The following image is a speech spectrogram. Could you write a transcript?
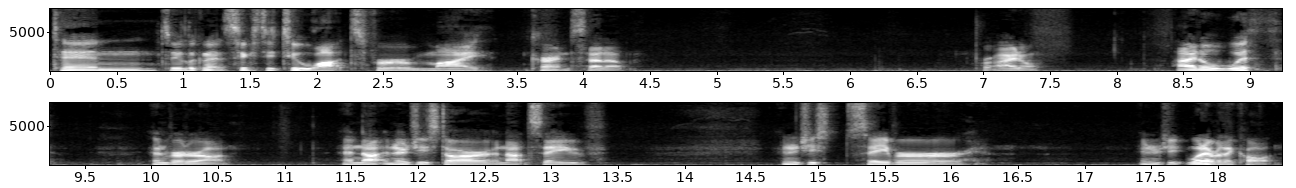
10. So you're looking at 62 watts for my current setup for idle. Idle with inverter on and not Energy Star and not Save Energy Saver or Energy, whatever they call it.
